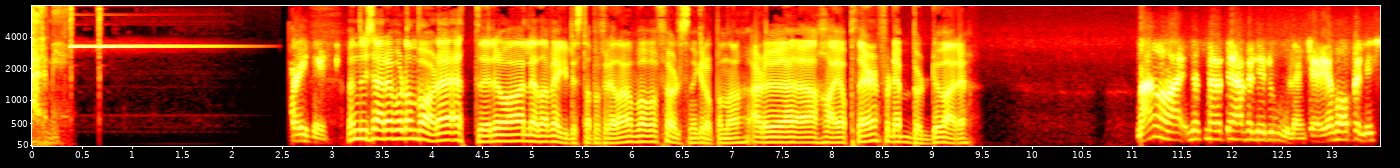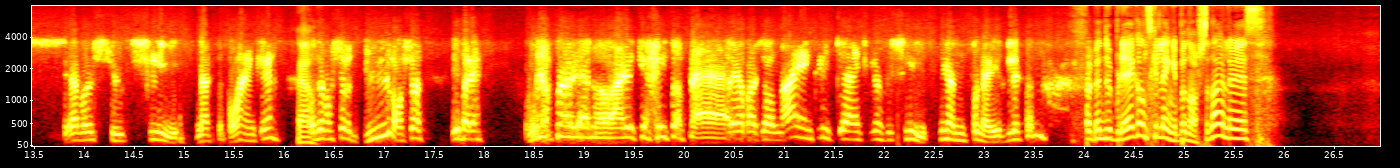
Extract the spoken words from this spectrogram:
Academy. crazy. Men du kjære, hvordan var det etter å ha ledet VG-lista på fredag? Hva var følelsen i kroppen da? Er du eh, high up there? For det bør du være. Nei, nei, nei. Det som er at jeg er veldig rolig, egentlig. Jeg var veldig jeg var sjukt sliten etterpå, egentlig. Ja. Og det var så Du var så De bare 'Hvordan føler jeg nå? Er du ikke høyt oppe?' Og jeg bare sånn Nei, egentlig ikke. Jeg er egentlig ganske sliten, men fornøyd, liksom. Men du ble ganske lenge på nachet da, heldigvis?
